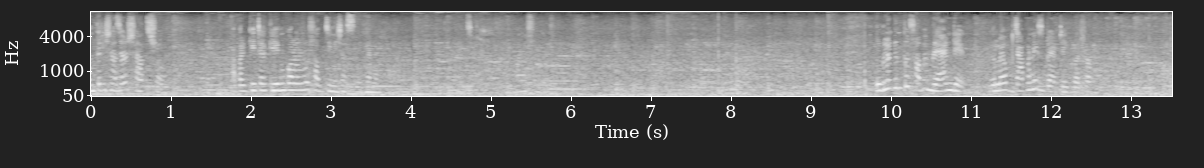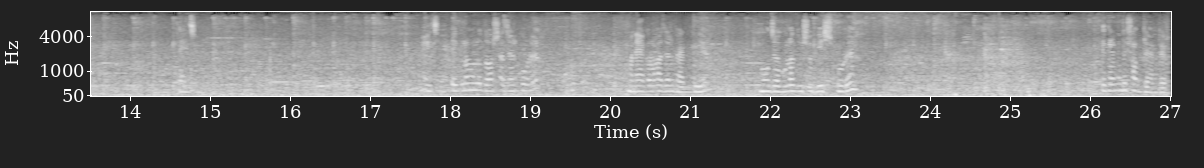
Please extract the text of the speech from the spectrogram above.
উনত্রিশ হাজার সাতশো। আবার গিটার ক্লিন করারও সব জিনিস আছে এখানে। সুন্দর। এগুলো কিন্তু সবই ব্র্যান্ডেড এগুলো জাপানিজ ব্র্যান্ড এগুলো সব। এই যে। এই যে, এগুলো হলো দশ হাজার করে। মানে এগারো হাজার ভ্যাট দিয়ে। মোজাগুলো দুশো বিশ করে। এগুলো কিন্তু সব ব্র্যান্ডের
